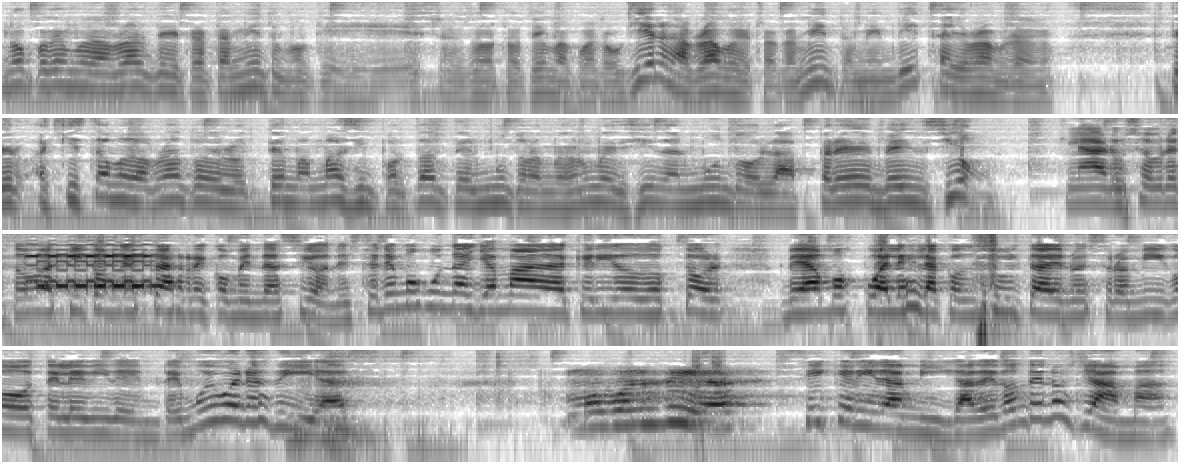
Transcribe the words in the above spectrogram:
No podemos hablar de tratamiento porque eso es otro tema. Cuando quieran hablamos de tratamiento, me invita y hablamos de tratamiento. Pero aquí estamos hablando de los temas más importantes del mundo, la mejor medicina del mundo, la prevención. Claro, sobre todo aquí con estas recomendaciones. Tenemos una llamada, querido doctor. Veamos cuál es la consulta de nuestro amigo televidente. Muy buenos días. Muy buenos días. Sí, querida amiga. ¿De dónde nos llama?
